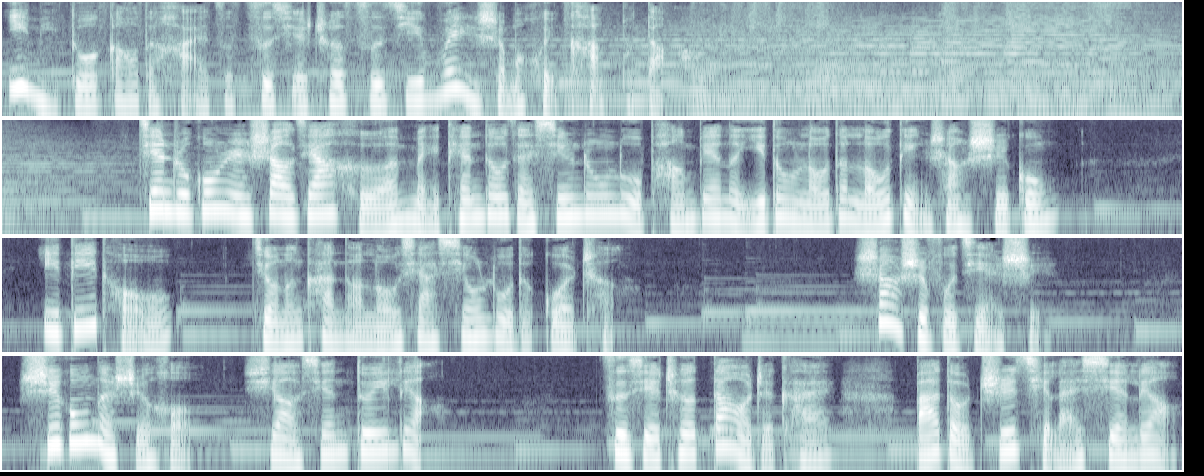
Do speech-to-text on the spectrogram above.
一米多高的孩子，自卸车司机为什么会看不到？建筑工人邵家和每天都在兴中路旁边的一栋楼的楼顶上施工，一低头就能看到楼下修路的过程。邵师傅解释，施工的时候需要先堆料。自卸车倒着开，把斗支起来卸料，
